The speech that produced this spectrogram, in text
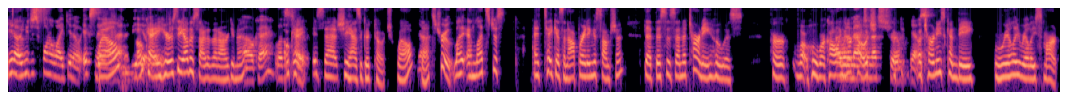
you know, you just want to like, you know, ixnay Well, okay, here's the other side of that argument. Okay, let's do okay, it. is that she has a good coach. Well, Yeah. that's true. And let's just uh, take as an operating assumption that this is an attorney who is her what who we're I calling would her imagine coach. that's true. Yes. Attorneys can be really, really smart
